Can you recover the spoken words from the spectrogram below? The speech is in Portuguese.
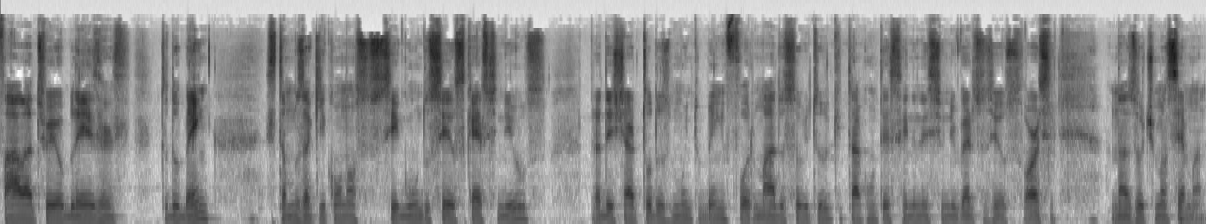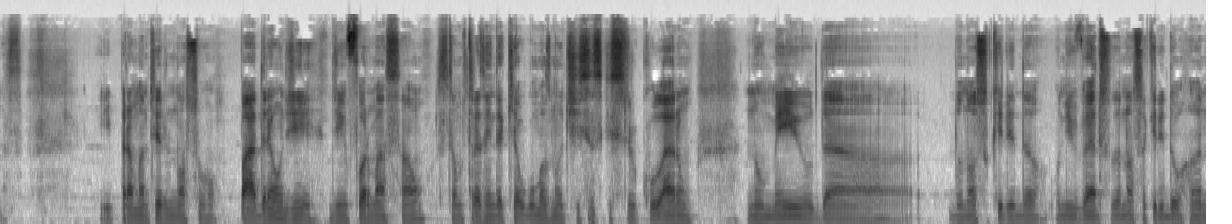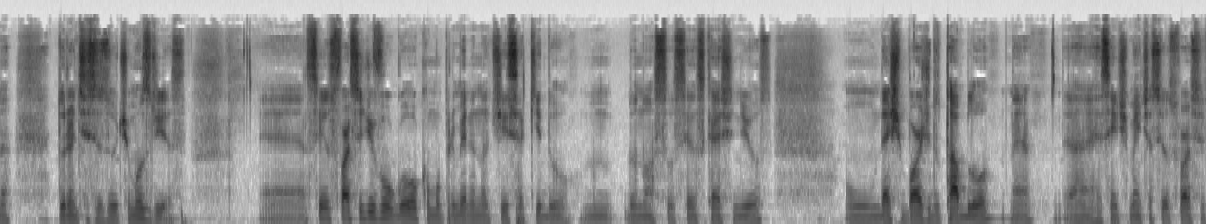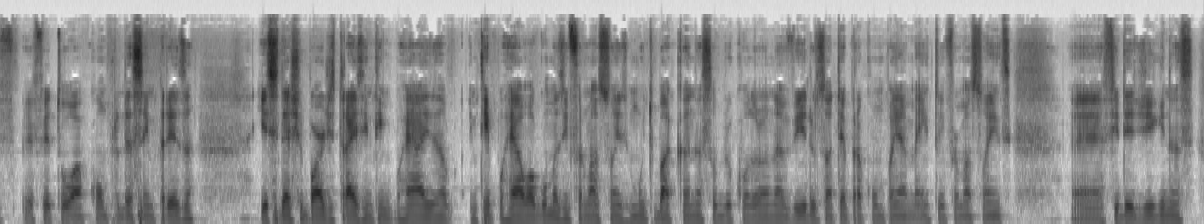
Fala Trailblazers, tudo bem? Estamos aqui com o nosso segundo Salescast News para deixar todos muito bem informados sobre tudo que está acontecendo nesse universo Salesforce nas últimas semanas. E para manter o nosso padrão de, de informação, estamos trazendo aqui algumas notícias que circularam no meio da, do nosso querido universo, da nossa querida Ohana, durante esses últimos dias. É, Salesforce divulgou como primeira notícia aqui do, do, nosso Salescast News um dashboard do Tableau, né? É, recentemente a Salesforce efetuou a compra dessa empresa e esse dashboard traz em tempo, real, em tempo real algumas informações muito bacanas sobre o coronavírus, até para acompanhamento, informações é, fidedignas.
